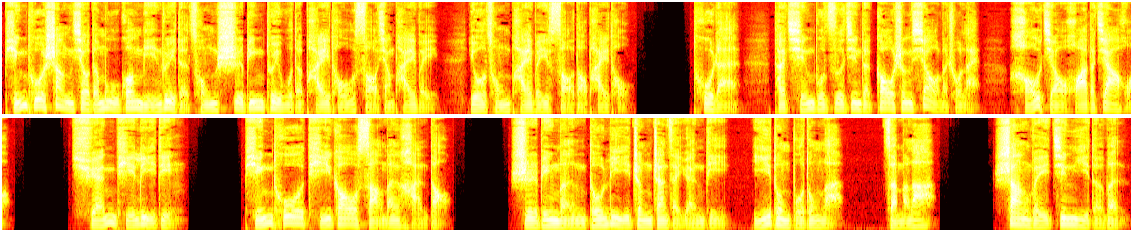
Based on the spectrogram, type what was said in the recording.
平托上校的目光敏锐地从士兵队伍的排头扫向排尾，又从排尾扫到排头。突然，他情不自禁地高声笑了出来：“好狡猾的家伙！”全体立定，平托提高嗓门喊道：“士兵们都立正站在原地，一动不动了。怎么了？”上尉惊异地问。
